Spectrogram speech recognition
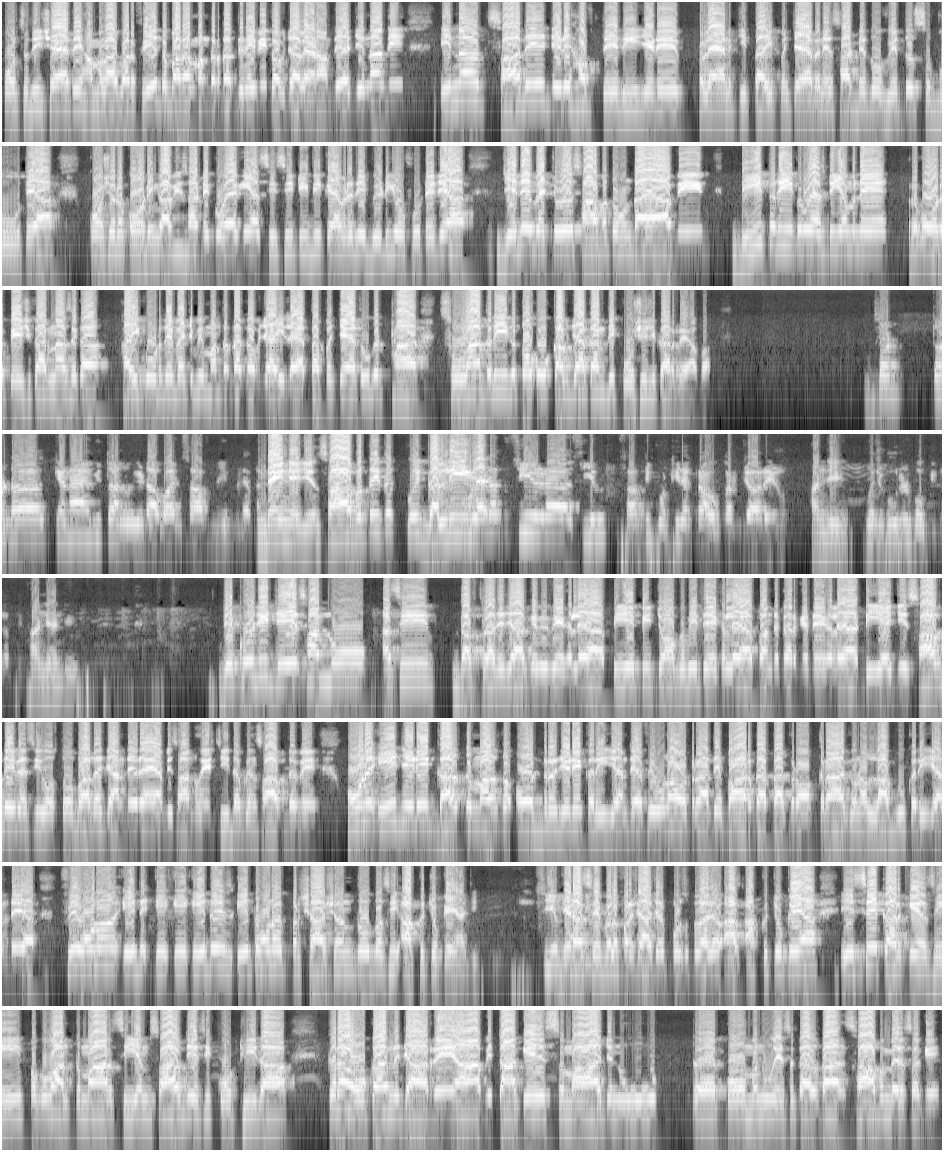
ਪੁਲਿਸ ਦੀ ਸ਼ਹਿ ਤੇ ਹਮਲਾਵਰ ਫੇਰ ਦੁਬਾਰਾ ਮੰਦਿਰ ਦਾ ਦਿਨੇ ਵੀ ਕਬਜ਼ਾ ਲੈਣ ਆਉਂਦੇ ਆ। ਜਿਨ੍ਹਾਂ ਦੀ, ਇਹਨਾਂ ਸਾਰੇ ਜਿਹੜੇ ਹਫ਼ਤੇ ਦੀ ਜਿਹੜੇ ਪਲਾਨ ਕੀਤਾ ਸੀ ਪੰਚਾਇਤ ਨੇ, ਸਾਡੇ ਤੋਂ ਵਿਦ ਸਬੂਤ ਆ। ਕੁਝ ਰਿਕਾਰਡਿੰਗਾਂ ਵੀ ਸਾਡੇ ਕੋਲ ਹੈਗੀਆਂ, ਸੀਸੀਟੀਵੀ ਕੈਮਰੇ ਦੀ ਵੀਡੀਓ ਫੁਟੇਜ ਆ, ਜਿਹਦੇ ਵਿੱਚ ਉਹ ਇਹ ਸਾਬਤ ਹੁੰਦਾ ਆ ਵੀ 20 ਤਰੀਕ ਨੂੰ ਐਸਡੀਐਮ ਨੇ ਰਿਕਾਰਡ ਪੇਸ਼ ਕਰਨਾ ਸੀਗਾ। ਹਾਈ ਕੋਰਟ ਦੇ ਵਿੱਚ ਵੀ ਮੰਦਿਰ ਦਾ ਕਬਜ਼ਾ ਹੀ ਲੈਤਾ ਪੰਚਾਇਤ ਉਹ 16 ਤਰੀਕ ਤੋਂ ਉਹ ਕਬਜ਼ਾ ਕਰਨ ਦੀ ਕੋਸ਼ਿਸ਼ ਕਰ ਰਿਹਾ ਵਾ। ਤੁਹਾ- ਤੁਹਾਡਾ ਕਹਿਣਾ ਹੈ ਵੀ ਤੁਹਾਨੂੰ ਜਿਹੜਾ ਵਾ ਇਨਸਾਫ ਨਹੀਂ ਮਿਲਿਆ। ਨਹੀਂ ਨਹੀਂ ਜੀ ਇਨਸਾਫ ਤੇ ਤਾਂ ਕੋਈ ਗੱਲ ਹੀ ਹੁਣ ਹੈ। ਜਿਹੜਾ ਤੁਸੀਂ ਜਿਹੜਾ ਸੀਐਮ ਸਾਹਿਬ ਦੀ ਕੋਠੀ ਦਾ ਘਰਾਓ ਕਰਨ ਜਾ ਰਹੇ ਹੋ ਹਾਂਜੀ। ਮਜਬੂਰਨ ਹੋ ਕੇ ਕਰਦੇ ਹੋ। ਹਾਂਜੀ ਹਾਂਜੀ। ਦੇਖੋ ਜੀ, ਜੇ ਸਾਨੂੰ ਅਸੀਂ ਦਫ਼ਤਰਾਂ 'ਚ ਜਾ ਕੇ ਵੀ ਵੇਖ ਲਿਆ ਪੀਏਪੀ ਚੌਂਕ ਵੀ ਦੇਖ ਲਿਆ, ਬੰਦ ਕਰਕੇ ਦੇਖ ਲਿਆ ਡੀਆਈਜੀ ਸਾਹਿਬ ਦੇ ਵੀ ਅਸੀਂ ਉਸ ਤੋਂ ਬਾਅਦ ਜਾਂਦੇ ਰਹੇ ਆ ਵੀ ਸਾਨੂੰ ਇਸ ਚੀਜ਼ ਦਾ ਕੋਈ ਇਨਸਾਫ ਦੇਵੇ। ਹੁਣ ਇਹ ਜਿਹੜੇ ਗਲਤ ਮਲਤ ਆਰਡਰ ਜਿਹੜੇ ਕਰੀ ਜਾਂਦੇ ਆ, ਫਿਰ ਉਹਨਾਂ ਆਰਡਰਾਂ ਦੇ ਵਾਰਦਾਤਾਂ ਕਰਾ ਕਰਾ ਕੇ ਉਹਨਾਂ ਨੂੰ ਲਾਗੂ ਕਰੀ ਜਾਂਦੇ ਆ। ਫਿਰ ਹੁਣ ਇਹਦੇ ਇਹਦੇ ਇਹ ਤਾਂ ਹੁਣ ਪ੍ਰਸ਼ਾਸਨ ਤੋਂ ਅਸੀਂ ਅੱਕ ਚੁੱਕੇ ਆ ਜੀ। ਜਿਹੜਾ ਸਿਵਲ ਪ੍ਰਸ਼ਾਸਨ ਪੁਲਿਸ ਪ੍ਰਸ਼ਾਸਨ ਅੱਕ ਚੁੱਕੇ ਆ ਇਸੇ ਕਰਕੇ ਅਸੀਂ ਭਗਵੰਤ ਮਾਨ ਸੀਐਮ ਸਾਹਿਬ ਦੀ ਅਸੀਂ ਕੋਠੀ ਦਾ ਘਰਾਓ ਕਰਨ ਜਾ ਰਹੇ ਆ ਵੀ ਤਾਂ ਕਿ ਸਮਾਜ ਨੂੰ ਕੌਮ ਨੂੰ ਇਸ ਗੱਲ ਦਾ ਇਨਸਾਫ ਮਿਲ ਸਕੇ।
